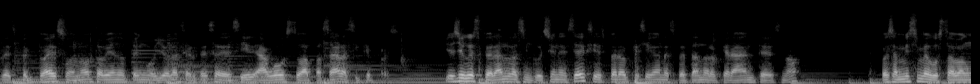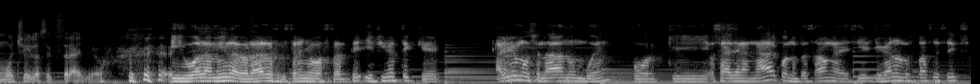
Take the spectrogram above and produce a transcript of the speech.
respecto a eso, ¿no? Todavía no tengo yo la certeza de decir a huevo esto va a pasar, así que pues yo sigo esperando las incursiones X y espero que sigan respetando lo que era antes, ¿no? Pues a mí sí me gustaban mucho y los extraño. Igual a mí, la verdad, los extraño bastante. Y fíjate que a mí me emocionaban un buen, porque, o sea, de la nada, cuando empezaban a decir, llegaron los pases X,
